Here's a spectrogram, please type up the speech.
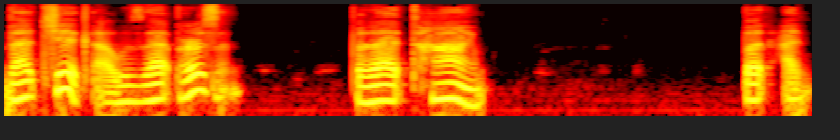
that chick. I was that person for that time. But I,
